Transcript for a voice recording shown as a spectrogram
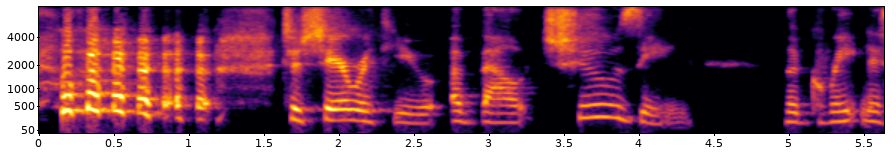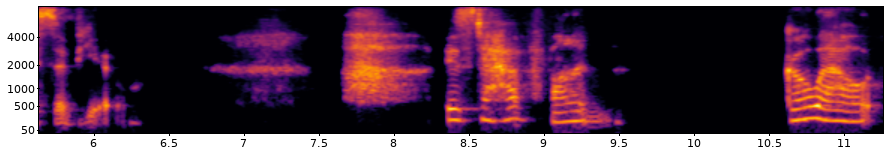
to share with you about choosing the greatness of you is to have fun. Go out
